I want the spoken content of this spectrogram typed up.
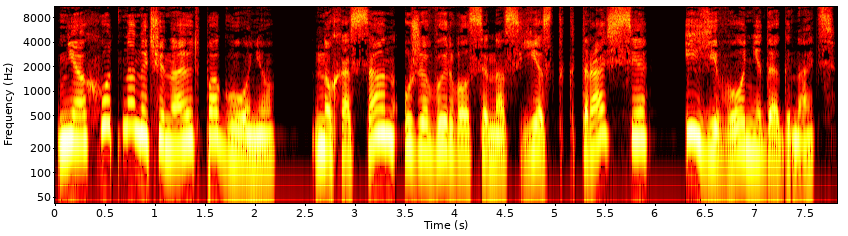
неохотно начинают погоню, но Хасан уже вырвался на съезд к трассе, и его не догнать.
